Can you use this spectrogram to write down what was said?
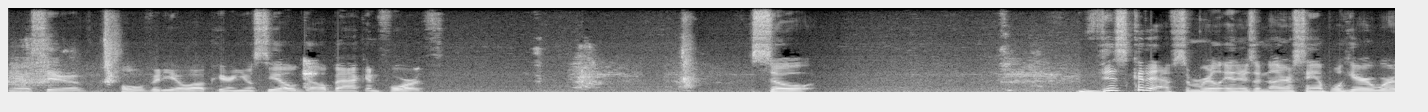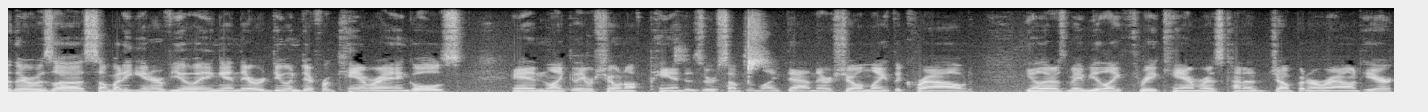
Yeah, see a full video up here, and you'll see it'll go back and forth. So this could have some real and there's another sample here where there was uh, somebody interviewing and they were doing different camera angles and like they were showing off pandas or something like that. And they were showing like the crowd. You know there was maybe like three cameras kind of jumping around here.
